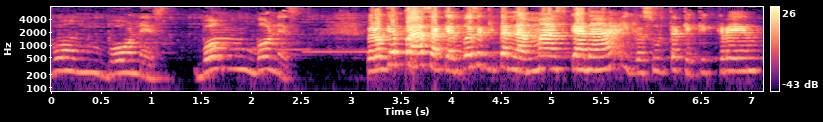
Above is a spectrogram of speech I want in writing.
bombones, bombones. Pero ¿qué pasa? Que después se quitan la máscara y resulta que, ¿qué creen?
